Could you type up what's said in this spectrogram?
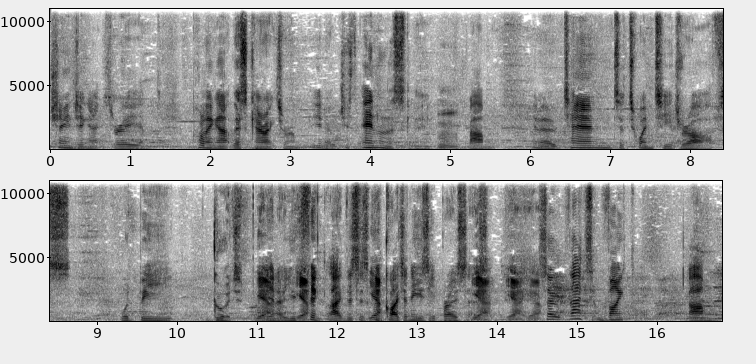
changing Act Three and pulling out this character and you know just endlessly. Um, you know, ten to twenty drafts would be good. Yeah, You know, you'd yeah. think like this is Yeah. quite an easy process. Yeah, yeah, yeah. So that's vital. Um,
